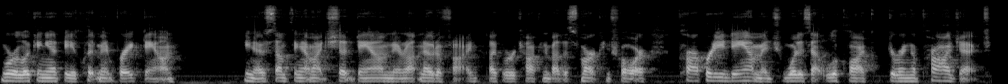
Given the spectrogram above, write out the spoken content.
we're looking at the equipment breakdown. You know, something that might shut down, they're not notified, like we were talking about the smart controller. Property damage, what does that look like during a project?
